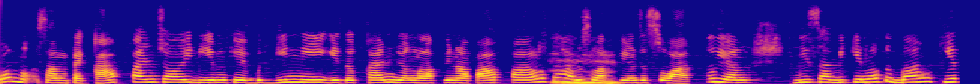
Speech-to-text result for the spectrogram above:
lo mau sampai kapan coy? Diem kayak begini gitu kan gak ngelakuin apa-apa. Lo tuh hmm. harus lakuin sesuatu yang bisa bikin lo tuh bangkit.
